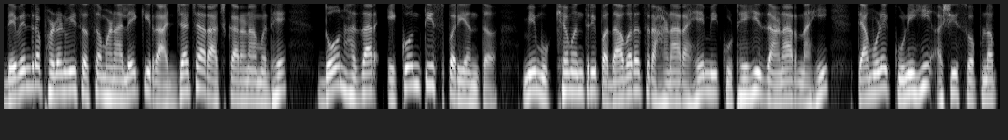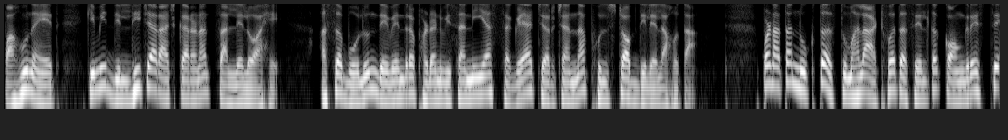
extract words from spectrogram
देवेंद्र फडणवीस असं म्हणाले की राज्याच्या राजकारणामध्ये दोन हजार एकोणतीसपर्यंत मी मुख्यमंत्री पदावरच राहणार आहे मी कुठेही जाणार नाही त्यामुळे कुणीही अशी स्वप्न पाहू नयेत की मी दिल्लीच्या राजकारणात चाललेलो आहे असं बोलून देवेंद्र फडणवीसांनी या सगळ्या चर्चांना फुलस्टॉप दिलेला होता. पण आता नुकतंच तुम्हाला आठवत असेल तर काँग्रेसचे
